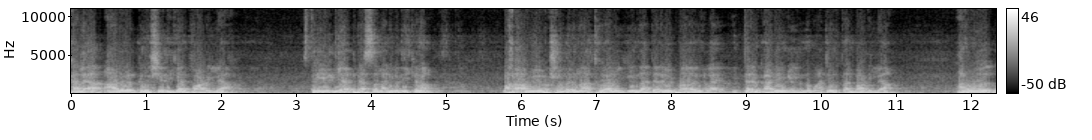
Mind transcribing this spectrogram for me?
കല ആളുകൾക്ക് നിഷേധിക്കാൻ പാടില്ല. സ്ത്രീ വിദ്യാഭ്യാസം അനുവദിക്കണം. മഹാഭൂരിപക്ഷം വരുന്ന അധ്വാനിക്കുന്ന ജനവിഭാഗങ്ങളെ ഇത്തരം കാര്യങ്ങളിൽ നിന്ന് മാറ്റി നിർത്താൻ പാടില്ല. അറിവ്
